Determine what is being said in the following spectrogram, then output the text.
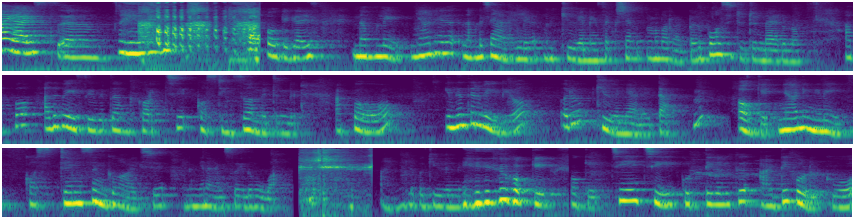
ഹായ് ഗൈസ് ഓക്കെ ഗൈസ് നമ്മളെ ഞാൻ നമ്മുടെ ചാനലിൽ ഒരു ക്യു എൻ എ സെക്ഷൻ എന്ന് പറഞ്ഞിട്ട് ഒരു പോസ്റ്റ് ഇട്ടിട്ടുണ്ടായിരുന്നു. അപ്പോൾ അത് ബേസ് ചെയ്തിട്ട് നമുക്ക് കുറച്ച് ക്വസ്റ്റ്യൻസ് വന്നിട്ടുണ്ട്. അപ്പോൾ ഇന്നത്തെ ഒരു വീഡിയോ ഒരു ക്യു എൻ എ ആണ് കേട്ടോ. ഓക്കെ ഞാനിങ്ങനെ ക്വസ്റ്റ്യൻസ് എനിക്ക് വായിച്ച് ഇങ്ങനെ ആൻസർ ചെയ്ത് പോവാം. ഓക്കെ ഓക്കെ ചേച്ചി കുട്ടികൾക്ക് അടി കൊടുക്കുവോ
